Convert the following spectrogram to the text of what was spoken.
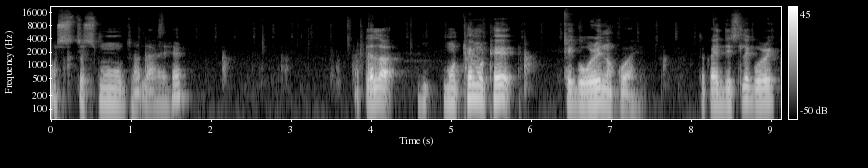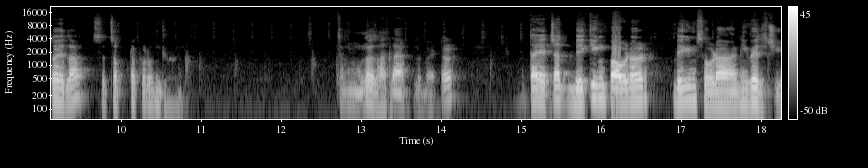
मस्त स्मूथ झाला आहे आपल्याला मोठे मोठे हे गोळे नको आहे तर काही दिसले गोळे तर याला असं चपट करून घेऊन चांगलं झालं आहे आपलं बॅटर आता याच्यात बेकिंग पावडर बेकिंग सोडा आणि वेलची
